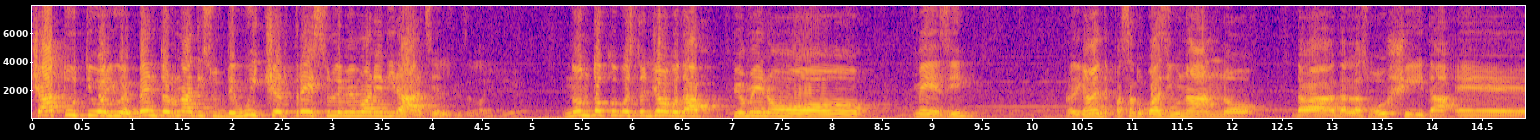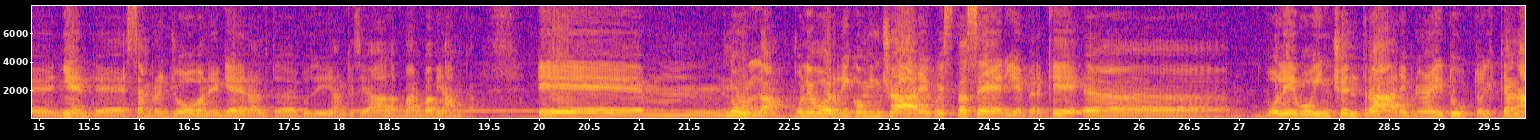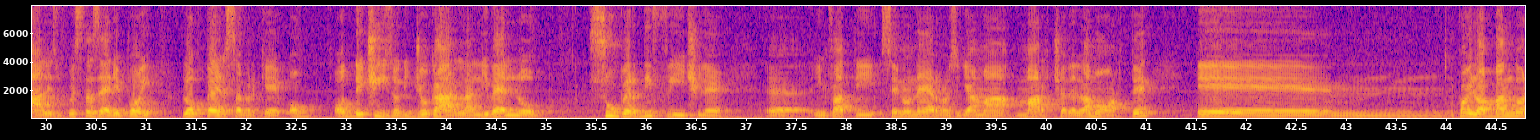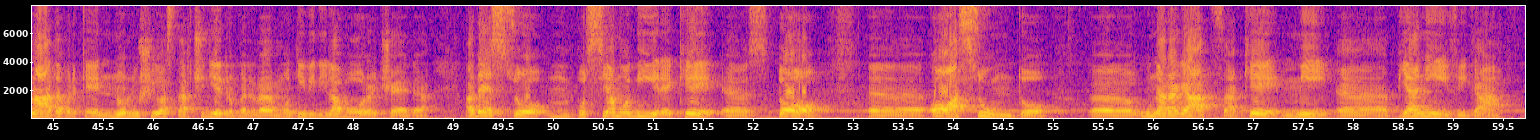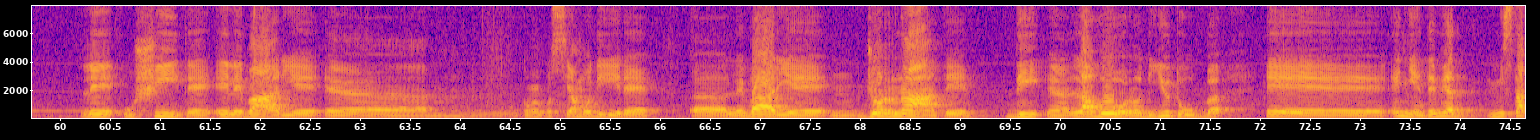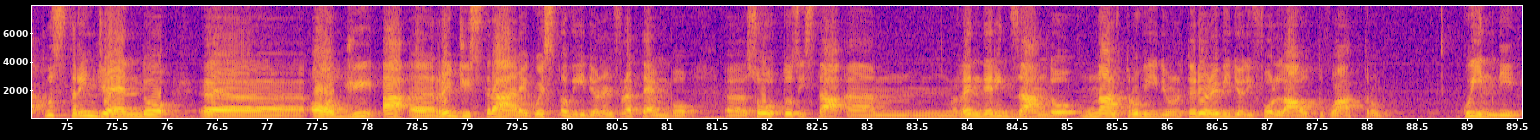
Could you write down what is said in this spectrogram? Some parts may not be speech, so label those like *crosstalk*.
Ciao a tutti voglio e bentornati su The Witcher 3 sulle memorie di Raziel. Non tocco questo gioco da più o meno mesi. Praticamente è passato quasi un anno da, dalla sua uscita e niente, è sempre giovane Geralt, così anche se ha la barba bianca. E mh, nulla, volevo ricominciare questa serie perché eh, volevo incentrare prima di tutto il canale su questa serie, poi l'ho persa perché ho, ho deciso di giocarla a livello super difficile, eh, infatti se non erro si chiama Marcia della Morte e mm, poi l'ho abbandonata perché non riuscivo a starci dietro per motivi di lavoro eccetera. Adesso mm, possiamo dire che eh, sto, eh, ho assunto una ragazza che mi eh, pianifica le uscite e le varie, eh, come possiamo dire, eh, le varie mh, giornate di eh, lavoro di YouTube e, e niente, mi, mi, sta costringendo eh, oggi a registrare questo video. Nel frattempo eh, sotto si sta ehm, renderizzando un altro video, un ulteriore video di Fallout 4. Quindi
